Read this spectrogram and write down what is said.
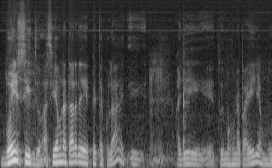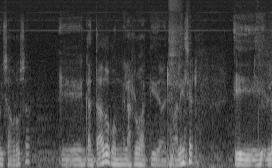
Buen sitio, hacía una tarde espectacular y allí tuvimos una paella muy sabrosa, encantado con el arroz aquí de, Valencia y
